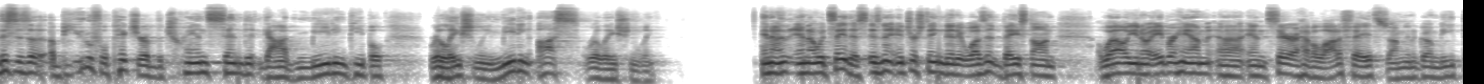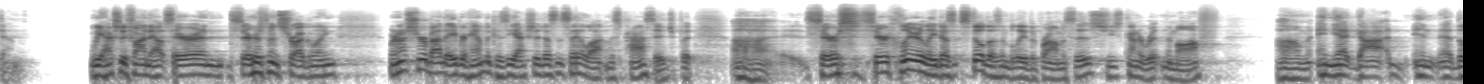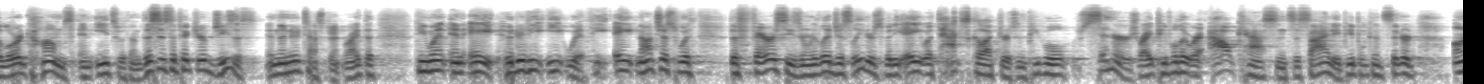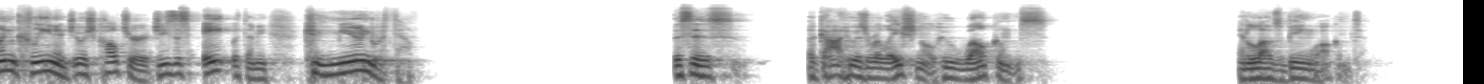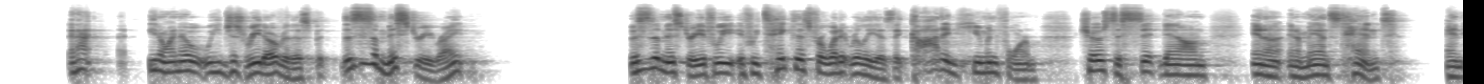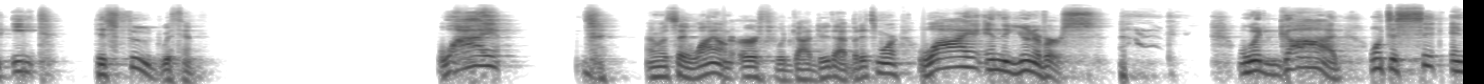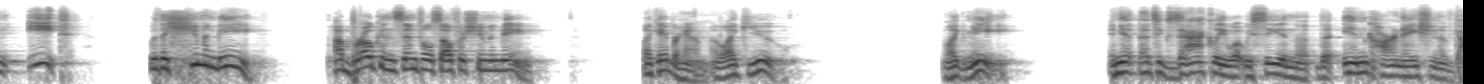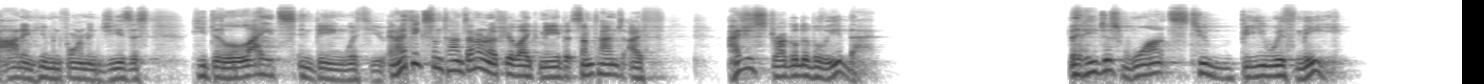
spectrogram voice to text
This is a, a, beautiful picture of the transcendent God meeting people relationally, meeting us relationally. And I, and I would say this, isn't it interesting that it wasn't based on, well, you know, Abraham uh, and Sarah have a lot of faith, so I'm going to go meet them. We actually find out Sarah and Sarah's been struggling. We're not sure about Abraham because he actually doesn't say a lot in this passage, but uh, Sarah, Sarah clearly doesn't, still doesn't believe the promises. She's kind of written them off. Um, and yet God and uh, the Lord comes and eats with them. This is a picture of Jesus in the New Testament, right? The, he went and ate. Who did he eat with? He ate not just with the Pharisees and religious leaders, but he ate with tax collectors and people, sinners, right? People that were outcasts in society, people considered unclean in Jewish culture. Jesus ate with them. He communed with them. This is a God who is relational, who welcomes and loves being welcomed. And I, you know, I know we just read over this, but this is a mystery, right? This is a mystery. If we if we take this for what it really is, that God in human form chose to sit down in a in a man's tent and eat his food with him. Why? I would say, why on earth would God do that? But it's more, why in the universe would God want to sit and eat with a human being, a broken, sinful, selfish human being, like Abraham, and like you, like me? And yet, that's exactly what we see in the, the incarnation of God in human form in Jesus. He delights in being with you. And I think sometimes, I don't know if you're like me, but sometimes I, I just struggle to believe that that he just wants to be with me.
